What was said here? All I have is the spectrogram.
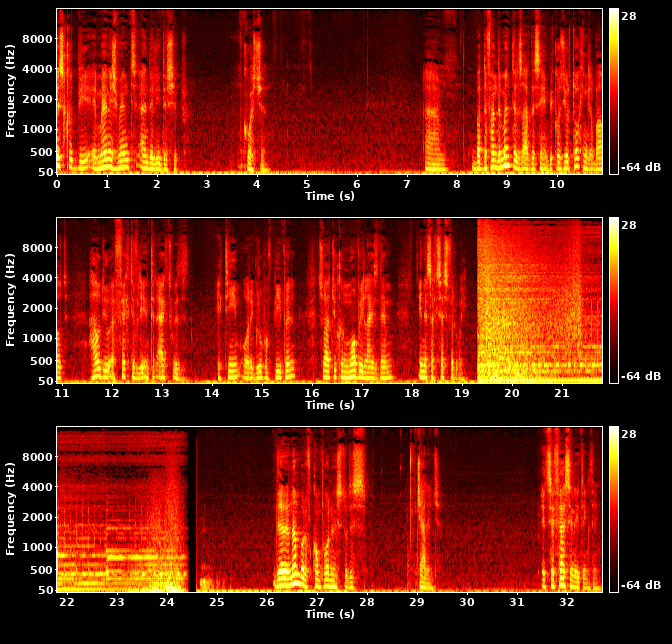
this could be a management and a leadership question. Um, but the fundamentals are the same because you're talking about how do you effectively interact with a team or a group of people so that you can mobilize them in a successful way. There are a number of components to this challenge. It's a fascinating thing.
